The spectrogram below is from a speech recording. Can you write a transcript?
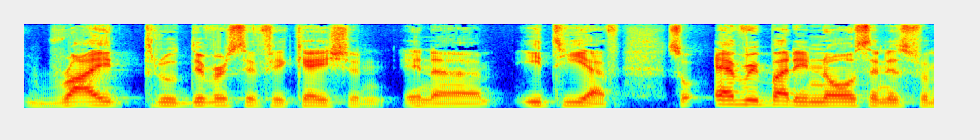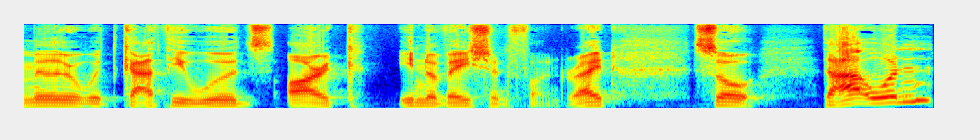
ride through diversification in a ETF. So everybody knows and is familiar with Cathie Wood's ARK Innovation Fund, right? So that one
